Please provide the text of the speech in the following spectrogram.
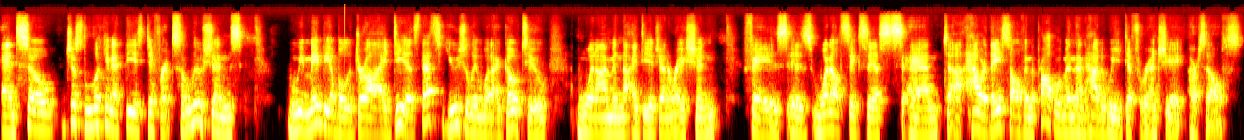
And so, just looking at these different solutions, we may be able to draw ideas. That's usually what I go to when I'm in the idea generation phase is what else exists and uh, how are they solving the problem? And then how do we differentiate ourselves?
